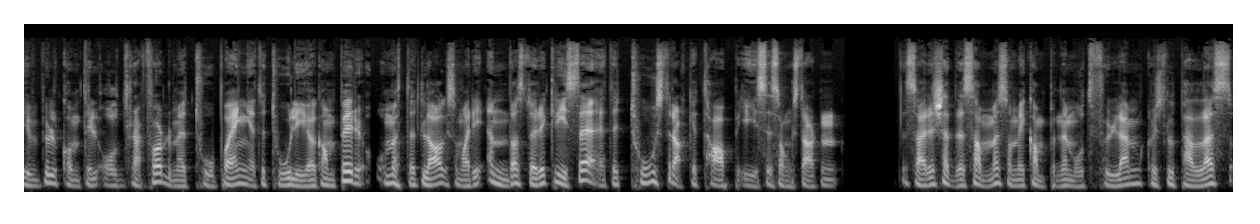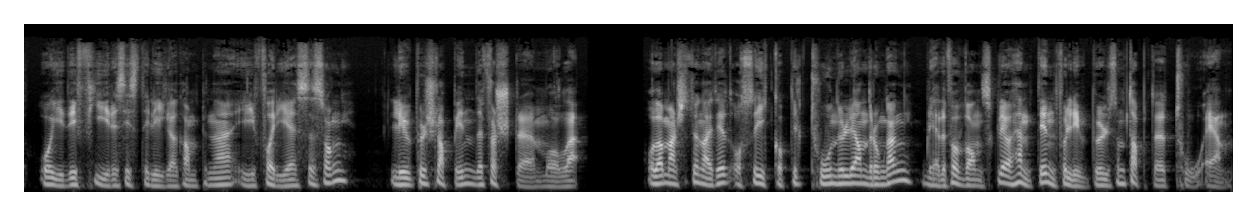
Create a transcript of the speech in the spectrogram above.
Liverpool kom til Old Trafford med to poeng etter to ligakamper, og møtte et lag som var i enda større krise etter to strake tap i sesongstarten. Dessverre skjedde det samme som i kampene mot Fulham, Crystal Palace og i de fire siste ligakampene i forrige sesong. Liverpool slapp inn det første målet. Og da Manchester United også gikk opp til 2-0 i andre omgang, ble det for vanskelig å hente inn for Liverpool, som tapte 2-1.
